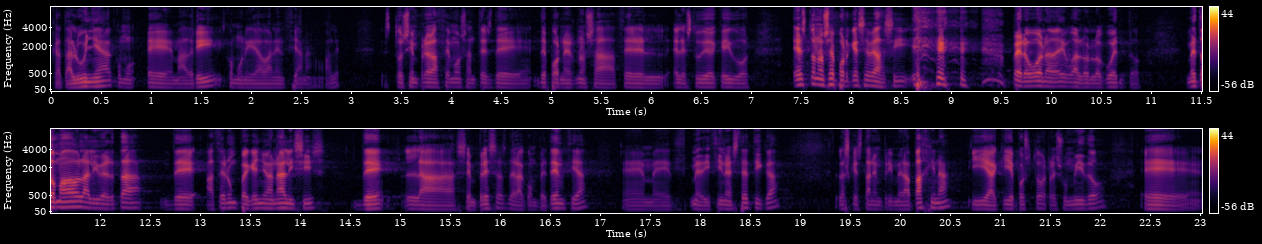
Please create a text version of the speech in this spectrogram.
Cataluña, como, eh, Madrid, Comunidad Valenciana. ¿vale? Esto siempre lo hacemos antes de, ponernos a hacer el, estudio de keyword. Esto no sé por qué se ve así, pero bueno, da igual, os lo cuento. Me he tomado la libertad de hacer un pequeño análisis de las empresas de la competencia en medicina estética, las que están en primera página, y aquí he puesto resumido eh,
